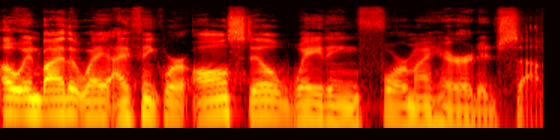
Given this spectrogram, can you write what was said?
Oh, and by the way, I think we're all still waiting for my heritage sub.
